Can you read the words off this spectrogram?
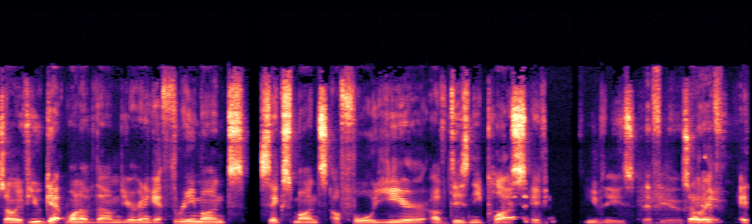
So if you get one of them, you're gonna get three months, six months, a full year of Disney Plus if you receive these. If you So yeah. if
